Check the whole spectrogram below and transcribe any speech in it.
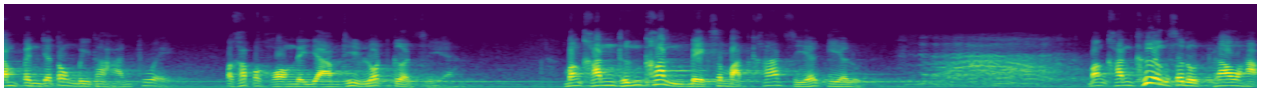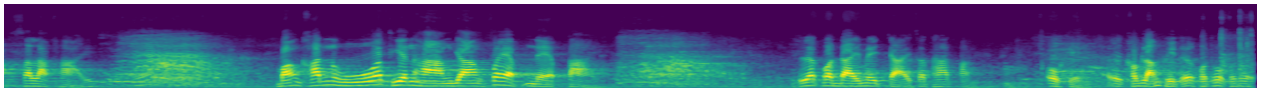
จำเป็นจะต้องมีทหารช่วย ประคับประคองในยามที่รถเกิดเสีย บางคันถึงขั้นเบรกสะบัดคาดเสียเกียร์หลุด บางคันเครื่องสะดุดเพลาหักสลักหาย บางคันหัวเทียนห่างยางแฟบแหนบตาย แล้วก็ใดไม่จ่ายสถานปัง โอเค เออคำหลังผิดเออขอโทษขอโทษ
